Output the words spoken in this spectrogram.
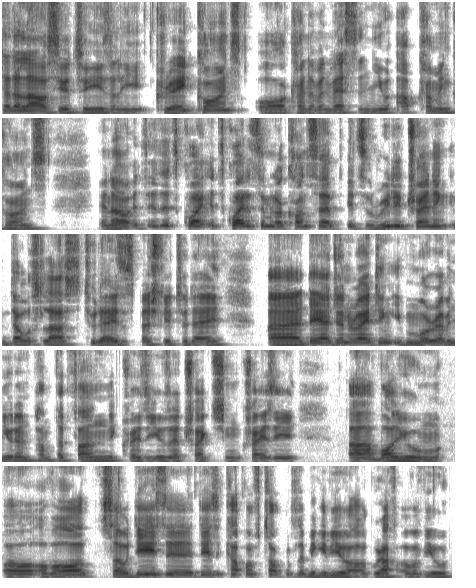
that allows you to easily create coins or kind of invest in new upcoming coins. You know, it's it's quite it's quite a similar concept. It's really trending those last two days, especially today. Uh, they are generating even more revenue than Pump.fun, crazy user attraction, crazy uh, volume uh, overall. So there's a, there's a couple of tokens. Let me give you a graph overview.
